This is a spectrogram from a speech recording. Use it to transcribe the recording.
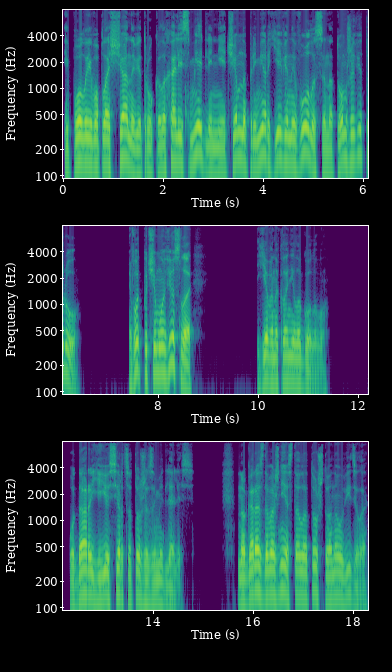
И полы его плаща на ветру колыхались медленнее, чем, например, Евины волосы на том же ветру. Вот почему весла... Ева наклонила голову. Удары ее сердца тоже замедлялись. Но гораздо важнее стало то, что она увидела,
